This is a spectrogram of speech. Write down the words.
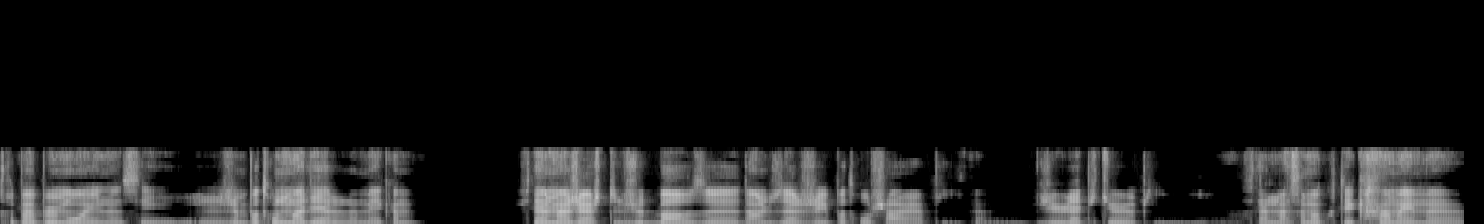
tripe un peu moins. Là. C'est... J'aime pas trop le modèle, là, mais comme finalement j'ai acheté le jeu de base euh, dans l'usager pas trop cher puis comme j'ai eu la piqûre puis finalement ça m'a coûté quand même euh,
